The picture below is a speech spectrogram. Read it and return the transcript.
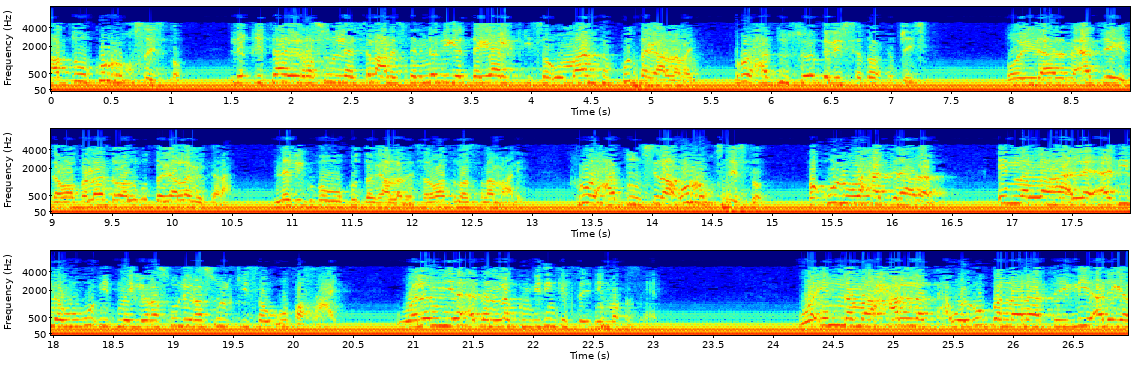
hadduu ku ruksaysto liqitaali rasuuli lahi sal lay slam nabiga dagaalkiisa uu maanta ku dagaalamay ruux hadduu soo deliishadoo xujaysto oo yidhaahdo maxaad sheegaysaa waa banaanta waa lagu dagaalami karaa. Nebiguba wuu ku dagaalamay salawatullahi wasalaamu calayh ruux hadduu sidaa u ruksaysto faquluu waxaad tidhahdaan ina allaha alla adina wuu u idmay lirasuuli rasuulkiisa wuu u fasaxay walam ya'dan lakum idinkasta idinma fasaxeen wa inamaa xallat way u banaanaatay lii aniga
